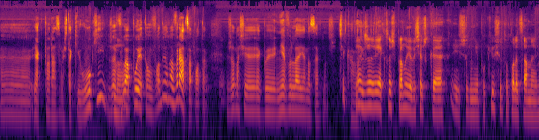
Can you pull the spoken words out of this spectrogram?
e, jak to nazwać, takie łuki, że No. wyłapuje tą wodę i ona wraca potem, że ona się jakby nie wyleje na zewnątrz. Ciekawe. Także jak ktoś planuje wycieczkę i szczególnie po Kyushu, to polecamy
